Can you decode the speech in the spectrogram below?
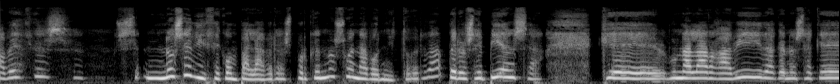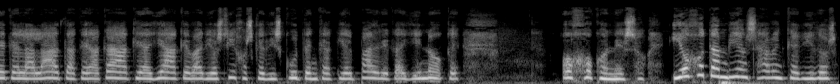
a veces no se dice con palabras porque no suena bonito, ¿verdad? Pero se piensa que una larga vida, que no sé qué, que la lata, que acá, que allá, que varios hijos que discuten, que aquí el padre, que allí no, que... Ojo con eso. Y ojo también, saben, queridos,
